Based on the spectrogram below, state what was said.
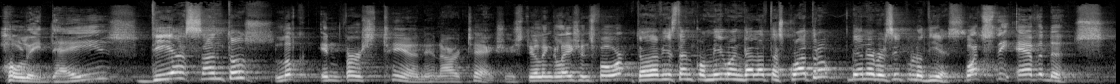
holy days. días santos. Look in verse 10 in our text. You still in Galatians 4? ¿Todavía están conmigo en Gálatas 4? Vean el versículo 10. What's the evidence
